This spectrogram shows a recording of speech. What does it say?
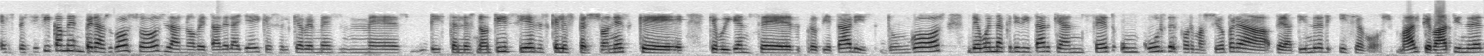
específicament per als gossos, la novetat de la llei, que és el que ve més, més vist en les notícies, és que les persones que, que vulguin ser propietaris d'un gos deuen d'acreditar que han fet un curs de formació per a, per a tindre aquest gos, val? que va a tindre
